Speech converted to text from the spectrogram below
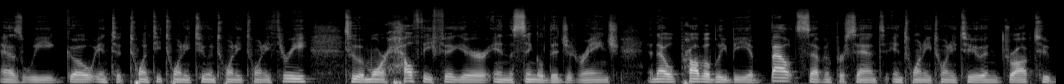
as we go into 2022 and 2023 to a more healthy figure in the single digit range. And that will probably be about 7% in 2022 and drop to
